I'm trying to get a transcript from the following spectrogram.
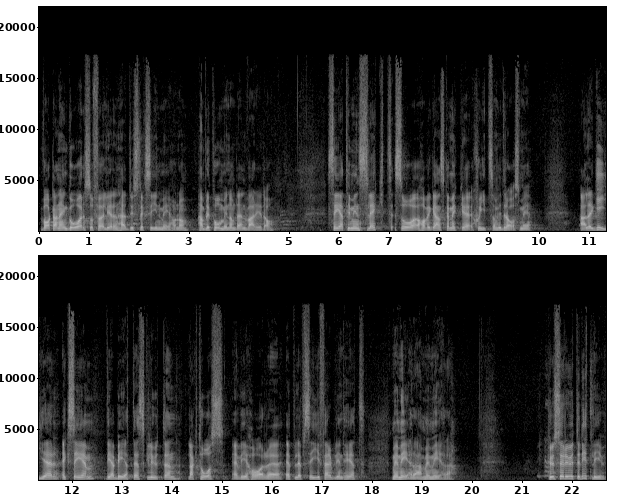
Vart han än går så följer den här dyslexin med honom. Han blir påmind om den varje dag. Ser jag till min släkt så har vi ganska mycket skit som vi dras med. Allergier, eksem, diabetes, gluten, laktos, eh, vi har eh, epilepsi, färgblindhet med mera, med mera. Hur ser det ut i ditt liv?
